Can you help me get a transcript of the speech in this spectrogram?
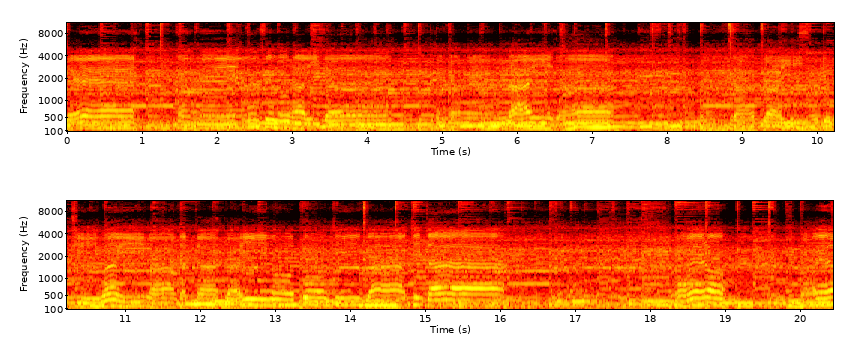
れ明日のライダー仮面ライダー。戦いの時は今戦いの時が来た。燃えろ燃えろ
